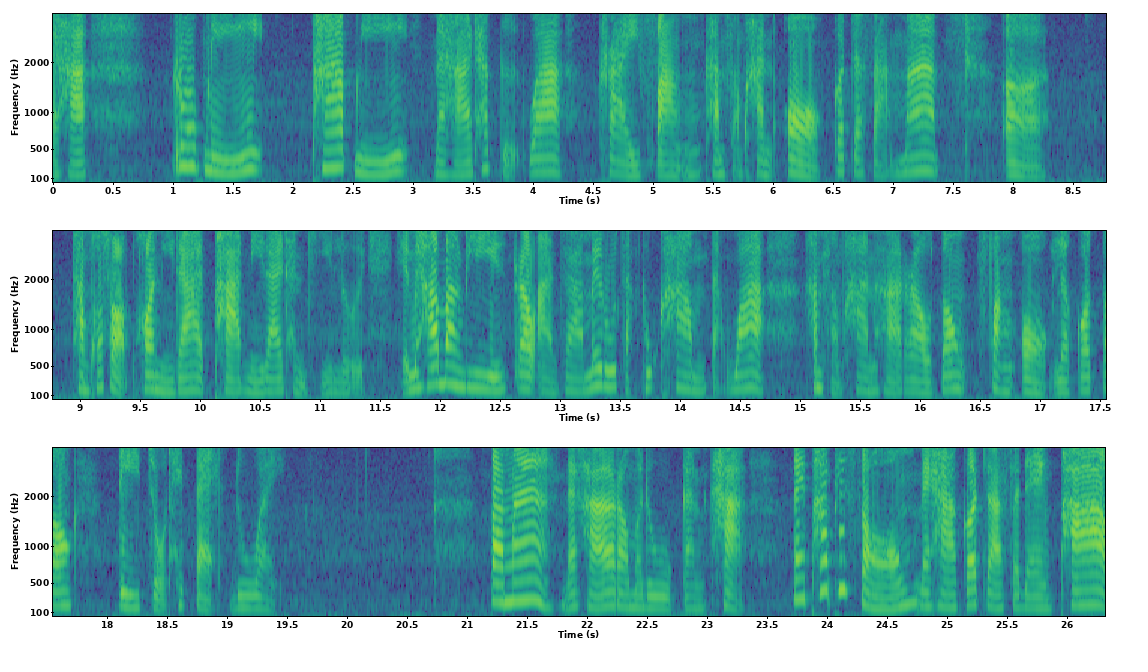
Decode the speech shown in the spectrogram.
นะคะ รูปนี้ภาพนี้นะคะ ถ้าเกิดว่าใครฟังคำสำคัญออกก็จะสามารถทำข้อสอบข้อนี้ได้ พาร์ทนี้ได้ทันทีเลย เห็นไหมคะ บางทีเราอาจจะไม่รู้จักทุกคำ แต่ว่าคำสำคัญค่ะ เราต้องฟังออกแล้วก็ต้องตีโจทย์ให้แตกด้วย ต่อมานะคะ เรามาดูกันค่ะ ในภาพที่2นะคะก็จะแสดงภาพ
